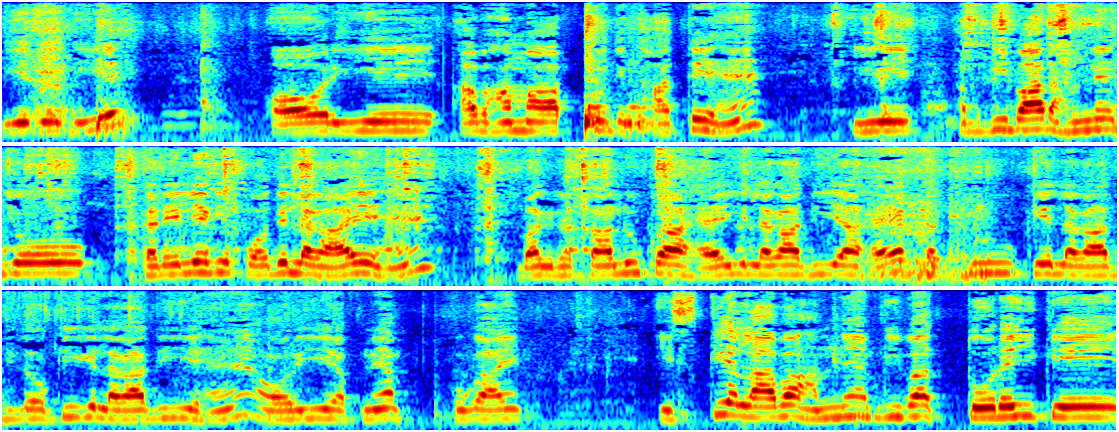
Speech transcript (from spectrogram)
ये देखिए। और ये अब हम आपको दिखाते हैं। ये अब की बार हमने जो करेले के पौधे लगाए हैं बाकी रतालू का है, ये लगा दिया है, कद्दू के लगा दी, लौकी के लगा दिए हैं और ये अपने आप उगाए। इसके अलावा हमने अब की बार तोरई के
